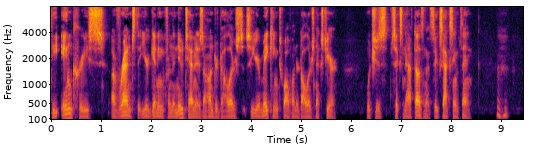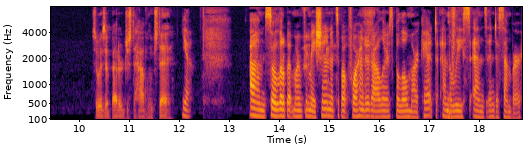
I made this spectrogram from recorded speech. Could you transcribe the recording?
The increase of rent that you're getting from the new tenant is $100. So you're making $1,200 next year, which is six and a half dozen. It's the exact same thing. Mhm. So is it better just to have them stay? Um, so a little bit more information. It's about four hundred dollars below market, and the lease ends in December.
